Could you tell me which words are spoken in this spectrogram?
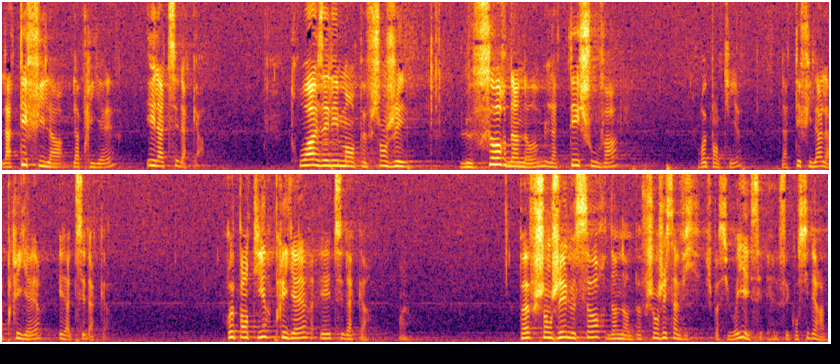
la tefila, la prière, et la tzedaka. Trois éléments peuvent changer le sort d'un homme, la teshuva, repentir, la tefila, la prière, et la tzedaka. Repentir, prière et tzedaka. Peuvent changer le sort d'un homme, peuvent changer sa vie. Je ne sais pas si vous voyez, c'est considérable.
